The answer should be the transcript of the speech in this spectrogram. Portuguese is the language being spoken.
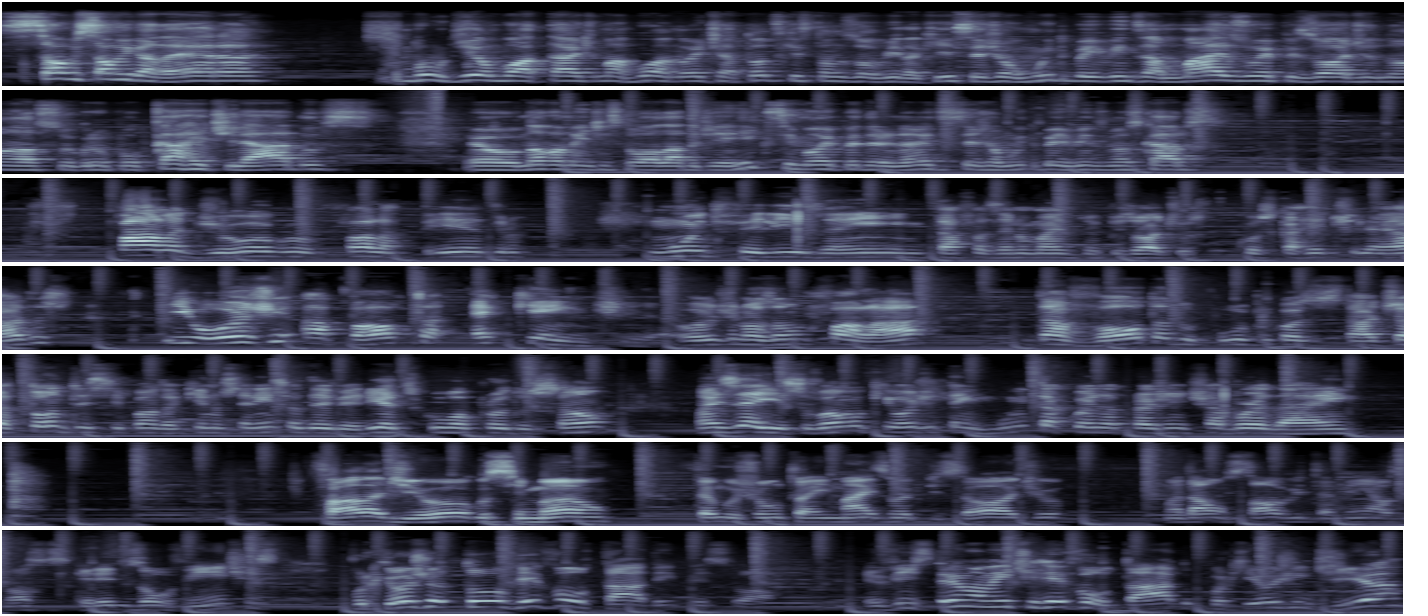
Salve, salve galera! Um bom dia, uma boa tarde, uma boa noite a todos que estão nos ouvindo aqui. Sejam muito bem-vindos a mais um episódio do nosso grupo Carretilhados. Eu novamente estou ao lado de Henrique Simão e Pedro Hernandes. Sejam muito bem-vindos, meus caros. Fala, Diogo. Fala, Pedro. Muito feliz em estar fazendo mais um episódio com os Carretilhados. E hoje a pauta é quente. Hoje nós vamos falar da volta do público aos estádios. Já estou antecipando aqui, não sei nem se eu deveria, desculpa a produção, mas é isso. Vamos que hoje tem muita coisa para a gente abordar, hein? Fala, Diogo, Simão. Tamo junto aí em mais um episódio. Mandar um salve também aos nossos queridos ouvintes, porque hoje eu tô revoltado, hein, pessoal? Eu vim extremamente revoltado, porque hoje em dia,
